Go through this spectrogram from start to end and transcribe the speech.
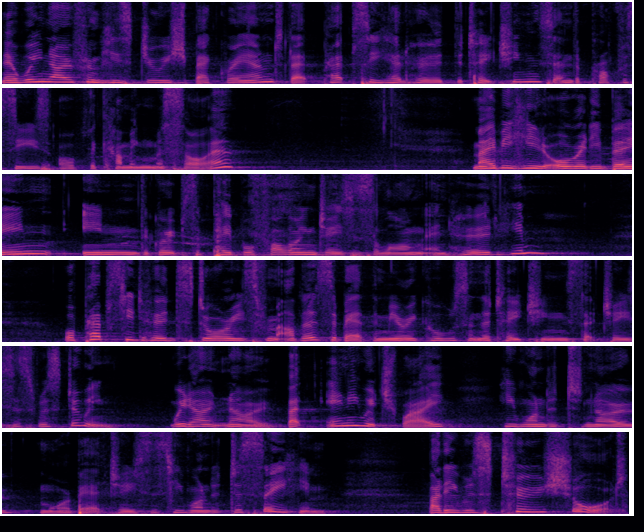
Now, we know from his Jewish background that perhaps he had heard the teachings and the prophecies of the coming Messiah. Maybe he'd already been in the groups of people following Jesus along and heard him. Or perhaps he'd heard stories from others about the miracles and the teachings that Jesus was doing. We don't know. But any which way, he wanted to know more about Jesus, he wanted to see him, but he was too short.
